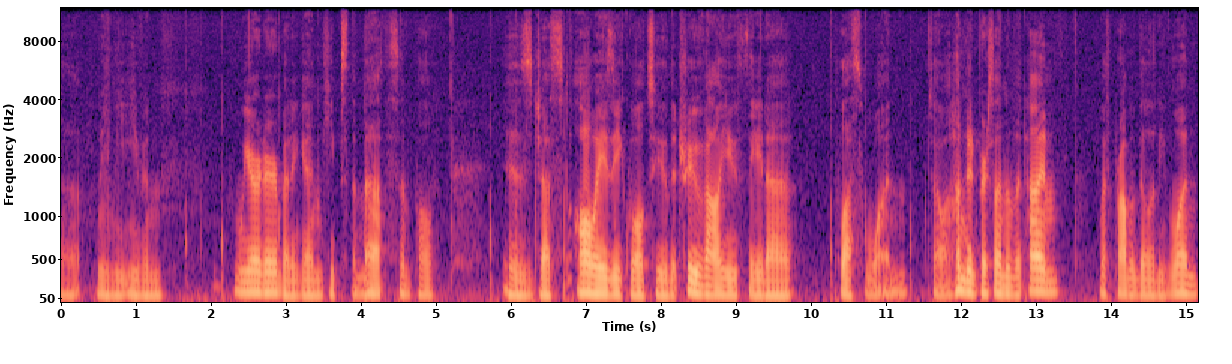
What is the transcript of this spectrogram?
uh, maybe even weirder, but again keeps the math simple, is just always equal to the true value theta plus 1. So 100% of the time with probability 1,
